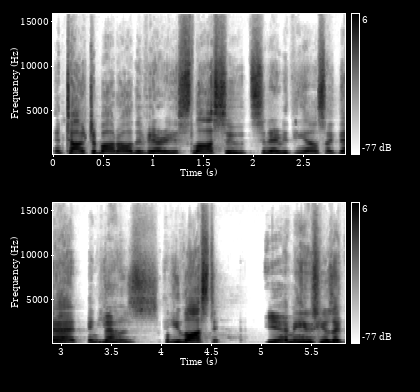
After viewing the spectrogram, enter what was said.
and talked about all the various lawsuits and everything else like that. And he that- was he lost it. Yeah, I mean, he was he was like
